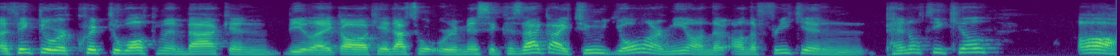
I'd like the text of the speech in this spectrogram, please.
I think they were quick to welcome him back and be like, "Oh, okay, that's what we're missing." Because that guy too, Joel Armia on the on the freaking penalty kill, Oh,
